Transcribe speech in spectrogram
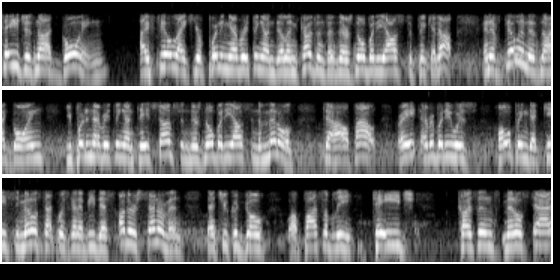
Tage is not going, I feel like you're putting everything on Dylan Cozens, and there's nobody else to pick it up. And if Dylan is not going, you're putting everything on Tage Thompson. There's nobody else in the middle to help out, right? Everybody was hoping that Casey Mittelstadt was going to be this other centerman that you could go well, possibly Tage, Cozens, Mittelstadt.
